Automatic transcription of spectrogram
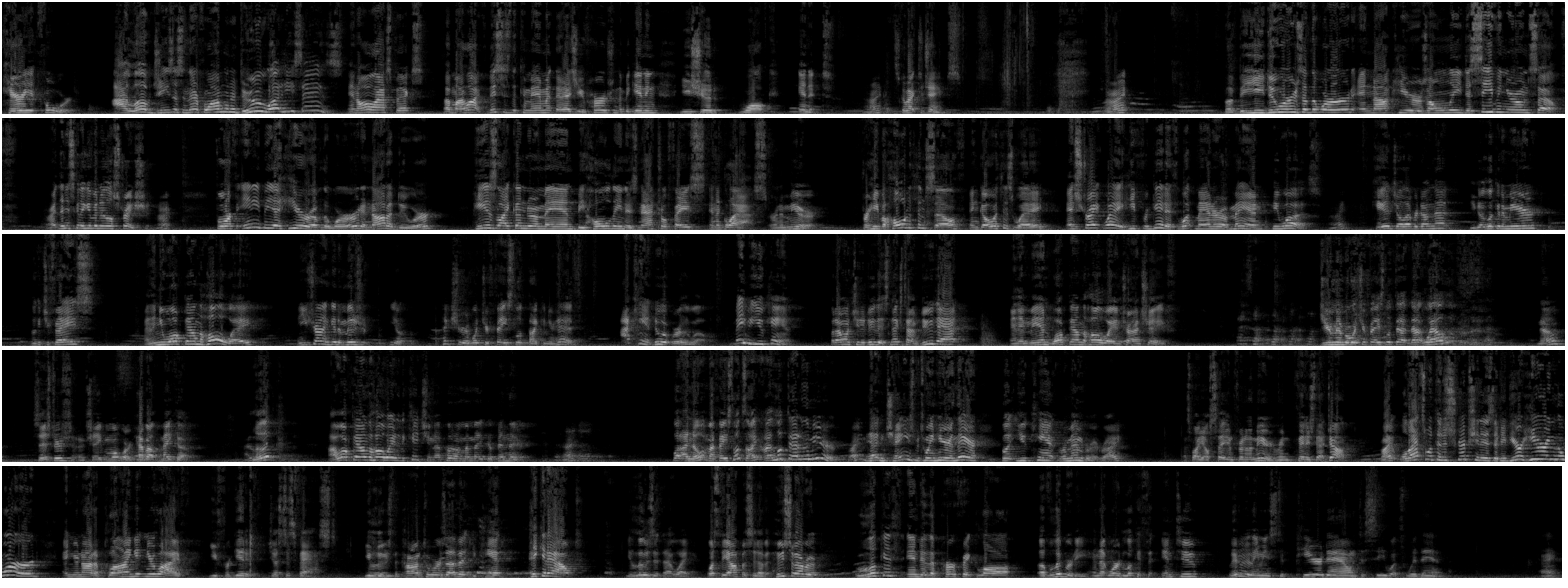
Carry it forward. I love Jesus, and therefore I'm going to do what he says in all aspects of my life. This is the commandment that, as you've heard from the beginning, you should walk in it. All right? Let's go back to James. All right? But be ye doers of the word and not hearers only, deceiving your own self. All right, then it's going to give an illustration. All right? For if any be a hearer of the word and not a doer, he is like unto a man beholding his natural face in a glass or in a mirror. For he beholdeth himself and goeth his way, and straightway he forgetteth what manner of man he was. All right? Kids, y'all ever done that? You go look in a mirror, look at your face, and then you walk down the hallway and you try and get a measure, you know, a picture of what your face looked like in your head. I can't do it really well. Maybe you can. But I want you to do this. Next time, do that, and then men, walk down the hallway and try and shave. Do you remember what your face looked at that well? No? Sisters, shaving won't work. How about makeup? I look, I walk down the hallway to the kitchen, I put on my makeup in there. Right? Well, I know what my face looks like. I looked it in the mirror, right? It hadn't changed between here and there, but you can't remember it, right? That's why y'all stay in front of the mirror and finish that job, right? Well, that's what the description is. If you're hearing the word and you're not applying it in your life, you forget it just as fast. You lose the contours of it. You can't pick it out. You lose it that way. What's the opposite of it? Whosoever looketh into the perfect law of liberty. And that word looketh into literally means to peer down to see what's within. Okay?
